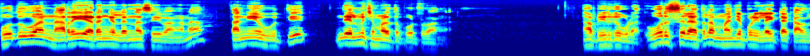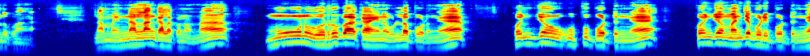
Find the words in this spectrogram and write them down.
பொதுவாக நிறைய இடங்கள் என்ன செய்வாங்கன்னா தண்ணியை ஊற்றி இந்த எலுமிச்சம்பழத்தை போட்டுருவாங்க. அப்படி இருக்கக்கூடாது. ஒரு சில இடத்துல மஞ்சள் பொடி லைட்டாக கலந்துக்குவாங்க. நம்ம என்னெல்லாம் கலக்கணும்னா மூணு ஒரு ரூபா காயினை உள்ளே போடுங்க. கொஞ்சம் உப்பு போட்டுங்க. கொஞ்சம் மஞ்சள் பொடி போட்டுங்க.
